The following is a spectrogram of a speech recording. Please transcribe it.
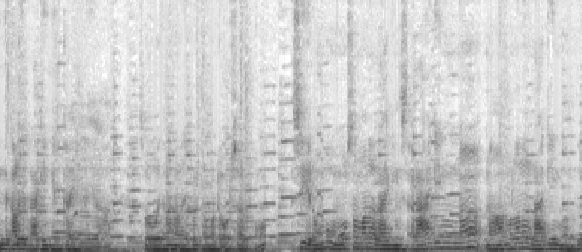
இந்த காலேஜ் ரேகிங் இருக்கா இல்லையா? ஸோ இதெல்லாம் நிறைய பேருக்கு ரொம்ப டவுட்ஸாக இருக்கும். சி ரொம்ப மோசமான ரேகிங்ஸ் ரேகிங்னா நார்மலான ரேகிங் வந்து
